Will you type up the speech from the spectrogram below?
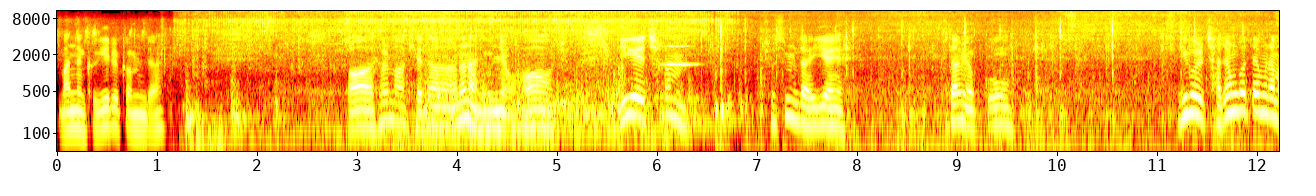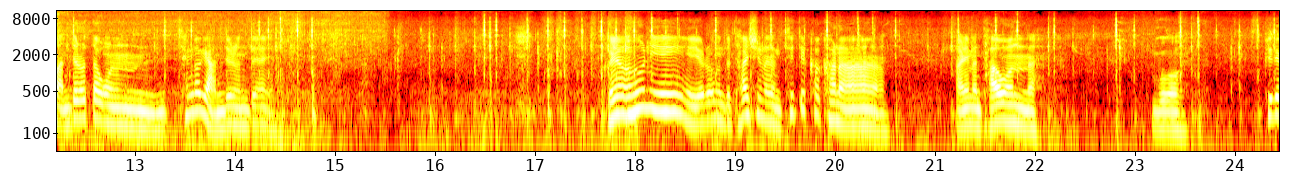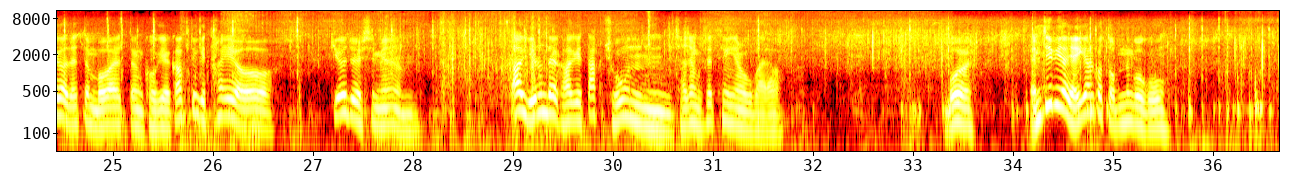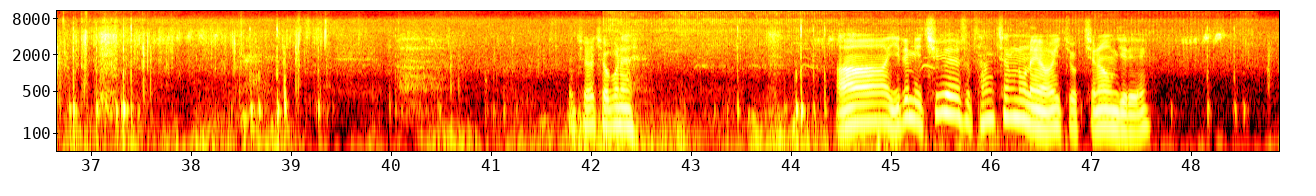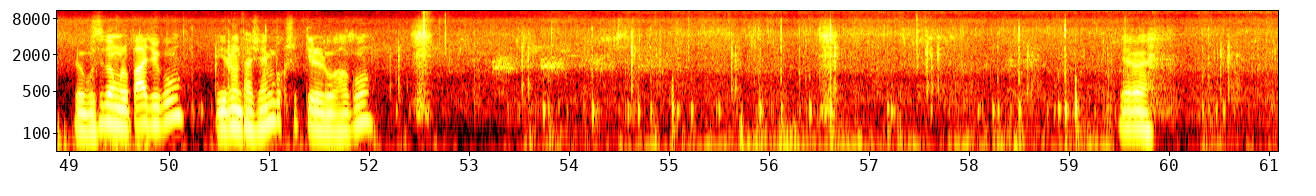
맞는 그 길일 겁니다. 아, 설마 계단은 아니군요. 아, 이게 참 좋습니다. 이게 부담이 없고 이걸 자전거 때문에 만들었다고는 생각이 안 드는데 그냥 흔히 여러분들 타시는 티티카카나 아니면 다운 뭐 스피드가 됐든 뭐가 됐든 거기에 깍두기 타이어 끼워져 있으면 딱 이런 데 가기 딱 좋은 자전거 세팅이라고 봐요. 뭐 MTB가 얘기할 것도 없는 거고. 저 저번에 아 이름이 치유의 숲 상창로네요 이쪽 지나온 길이. 그리고 무수동으로 빠지고 위로는 다시 행복숲길로 가고. 예,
